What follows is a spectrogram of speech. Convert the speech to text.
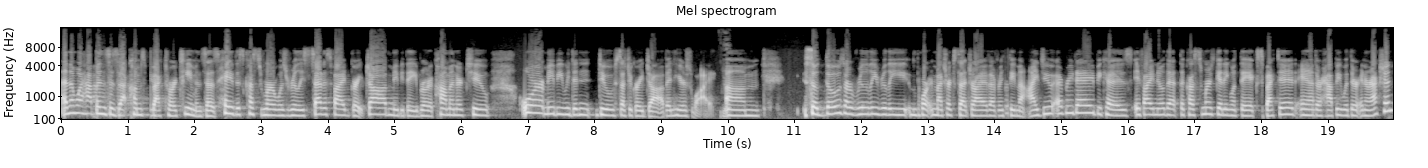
And then what happens is that comes back to our team and says, hey, this customer was really satisfied, great job. Maybe they wrote a comment or two, or maybe we didn't do such a great job, and here's why. Yeah. Um, so those are really really important metrics that drive everything that i do every day because if i know that the customer is getting what they expected and they're happy with their interaction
